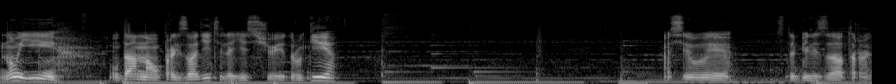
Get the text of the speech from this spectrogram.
Ну и у данного производителя есть еще и другие осевые стабилизаторы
